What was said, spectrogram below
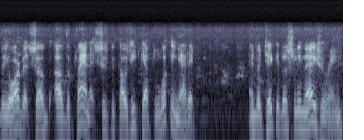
the orbits of, of the planets, just because he kept looking at it and meticulously measuring,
